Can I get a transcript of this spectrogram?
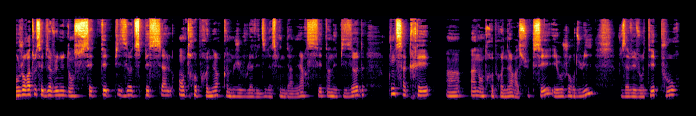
Bonjour à tous et bienvenue dans cet épisode spécial entrepreneur. Comme je vous l'avais dit la semaine dernière, c'est un épisode consacré à un entrepreneur à succès. Et aujourd'hui, vous avez voté pour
